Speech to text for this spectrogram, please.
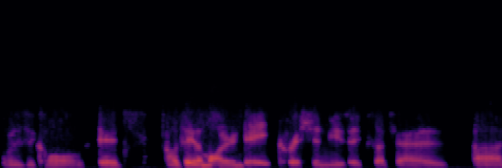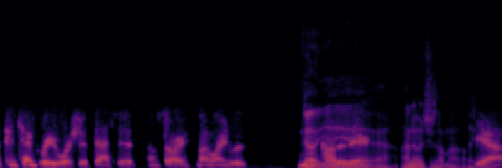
what is it called? It's I would say the modern day Christian music, such as uh, contemporary worship. That's it. I'm sorry, my mind was No, yeah, Out of yeah, there. yeah. I know what you're talking about. Like, yeah.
